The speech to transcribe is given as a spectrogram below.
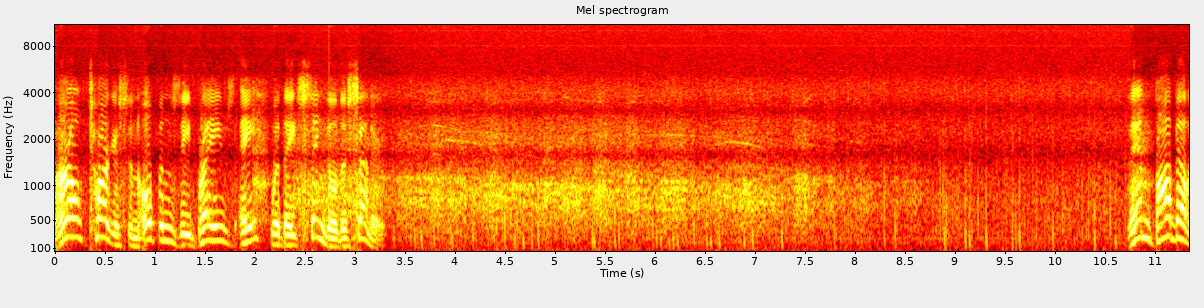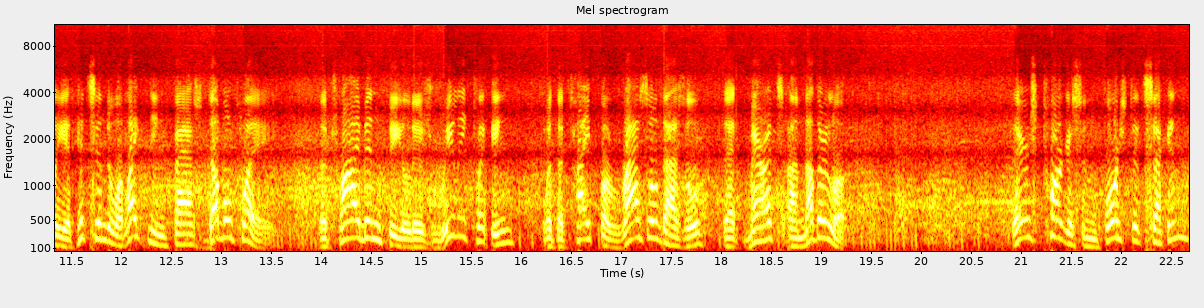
Earl Torgeson opens the Braves' eighth with a single to center. Then Bob Elliott hits into a lightning-fast double play. The Tribe infield is really clicking with the type of razzle-dazzle that merits another look. There's Torgeson forced at second,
